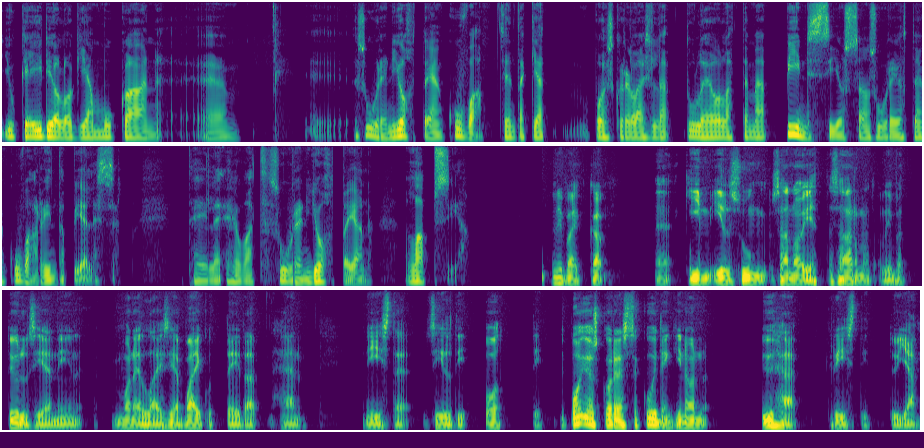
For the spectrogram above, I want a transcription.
Juke-ideologian mukaan – suuren johtajan kuva. Sen takia pohjoiskorealaisilla tulee olla tämä pinssi, jossa on suuren johtajan kuva rintapielessä. Että heille he ovat suuren johtajan lapsia. Eli vaikka Kim Il-sung sanoi, että saarnat olivat tylsiä, niin monenlaisia vaikutteita hän niistä silti otti. Pohjois-Koreassa kuitenkin on yhä kristittyjä.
